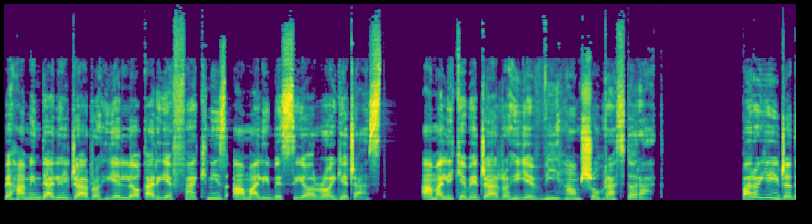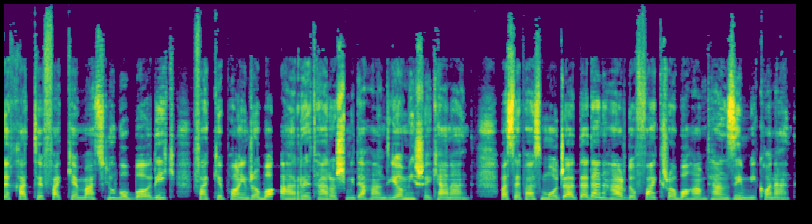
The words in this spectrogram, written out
به همین دلیل جراحی لاغری فک نیز عملی بسیار رایج است. عملی که به جراحی وی هم شهرت دارد. برای ایجاد خط فک مطلوب و باریک فک پایین را با اره تراش می دهند یا می شکنند و سپس مجددا هر دو فک را با هم تنظیم می کنند.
